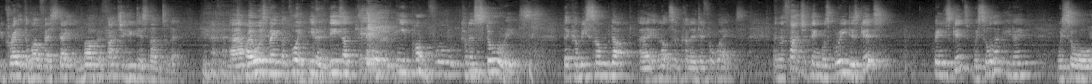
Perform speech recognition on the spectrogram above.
who created the welfare state, and Margaret Thatcher, who dismantled it. Uh, I always make the point, you know, these are big, epochal kind of stories that can be summed up uh, in lots of kind of different ways. And the Thatcher thing was greed is good. Greed is good. We saw that, you know. We saw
